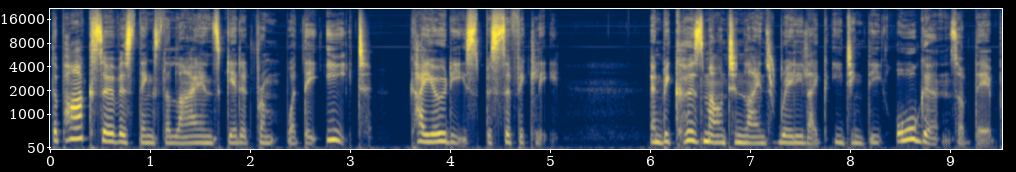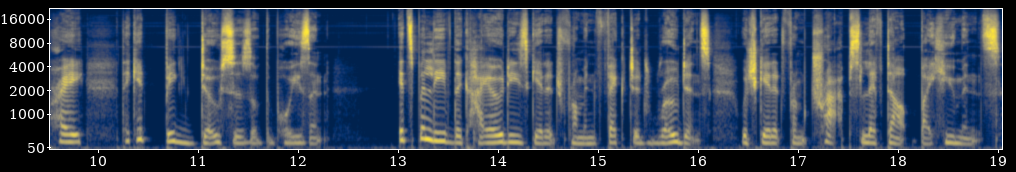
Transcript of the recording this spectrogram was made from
The Park Service thinks the lions get it from what they eat, coyotes specifically. And because mountain lions really like eating the organs of their prey, they get big doses of the poison. It's believed the coyotes get it from infected rodents, which get it from traps left out by humans.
